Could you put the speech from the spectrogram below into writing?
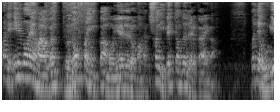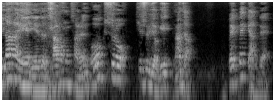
근데 일본의 과학은 더 높으니까 뭐 예를 들어 뭐 한 1200 정도 될까 아이가. 근데 우리나라의 얘들 자동차는 억수로 기술력이 낮아. 100밖에 안 돼.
